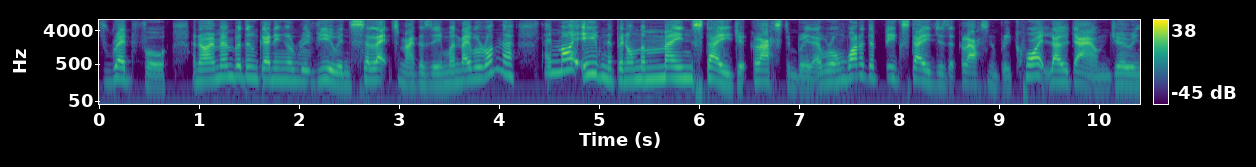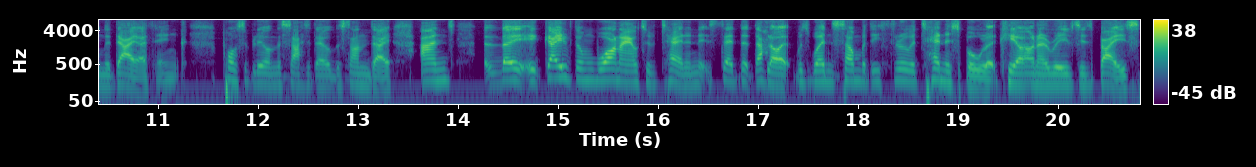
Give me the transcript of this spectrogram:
dreadful. And I remember them getting a review in Select magazine when they were on the, they might even have been on the main stage at Glastonbury. They were on one of the big stages at Glastonbury, quite low down during the day, I think, possibly on the Saturday or the Sunday. And they, it gave them one out of ten, and it said that the highlight was when somebody threw a tennis ball at Keanu Reeves's bass,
